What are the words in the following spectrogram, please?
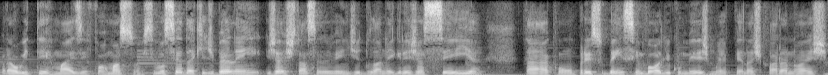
para obter mais informações. Se você é daqui de Belém, já está sendo vendido lá na Igreja Ceia tá? com um preço bem simbólico mesmo, é apenas para nós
